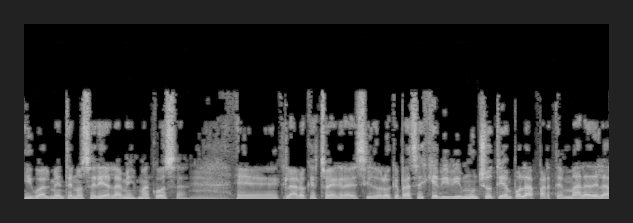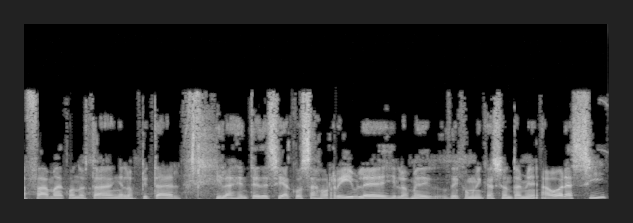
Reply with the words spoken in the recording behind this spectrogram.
igualmente no sería la misma cosa. Mm. Eh, claro que estoy agradecido. Lo que pasa es que viví mucho tiempo la parte mala de la fama cuando estaba en el hospital y la gente decía cosas horribles y los medios de comunicación también. Ahora sí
